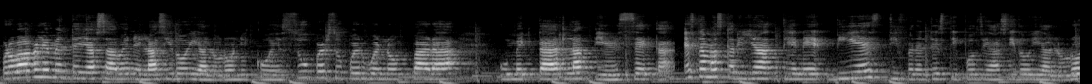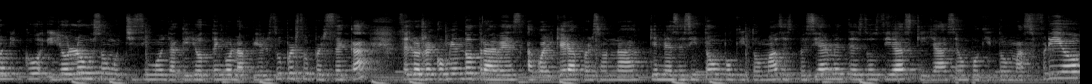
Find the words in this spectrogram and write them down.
probablemente ya saben, el ácido hialurónico es súper súper bueno para humectar la piel seca. Esta mascarilla tiene 10 diferentes tipos de ácido hialurónico y yo lo uso muchísimo ya que yo tengo la piel súper súper seca. Se lo recomiendo otra vez a cualquiera persona que necesita un poquito más, especialmente estos días que ya hace un poquito más frío,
